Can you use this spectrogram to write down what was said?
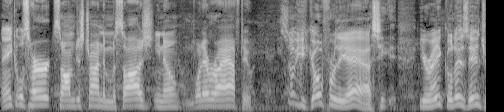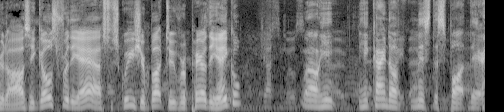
ankles hurt, so I'm just trying to massage, you know, whatever I have to. So you go for the ass. He, your ankle is injured, Ozz. He goes for the ass to squeeze your butt to repair the ankle. Well, he he kind of missed the spot there.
